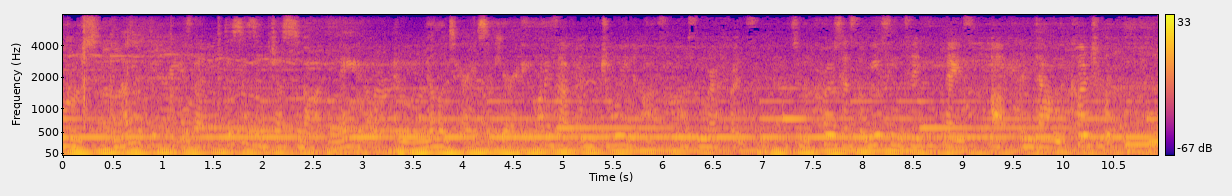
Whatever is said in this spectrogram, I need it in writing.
worse. My theory is that this isn't just about NATO and military security. Rise up and join us as in reference to the protests that we've seen taking place up and down the country.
